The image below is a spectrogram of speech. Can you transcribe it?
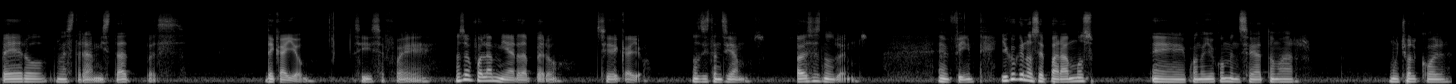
pero nuestra amistad, pues, decayó. Sí, se fue. No se fue la mierda, pero sí decayó. Nos distanciamos. A veces nos vemos. En fin, yo creo que nos separamos eh, cuando yo comencé a tomar mucho alcohol.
